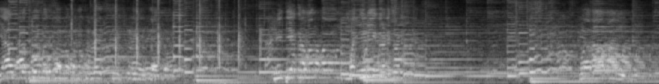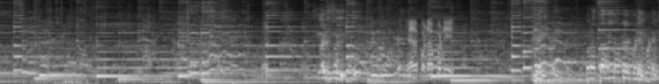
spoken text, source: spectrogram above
या स्पर्धेमध्ये येतात. द्वितीय क्रमांक मयुरी गडसे या पटापट. प्रथमेश पेपडे.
